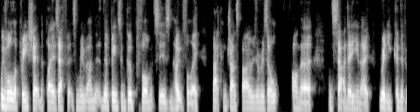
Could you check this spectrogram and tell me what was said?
we've all appreciated the players' efforts, and and there've been some good performances, and hopefully that can transpire as a result on a uh, on Saturday, you know, really kind of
